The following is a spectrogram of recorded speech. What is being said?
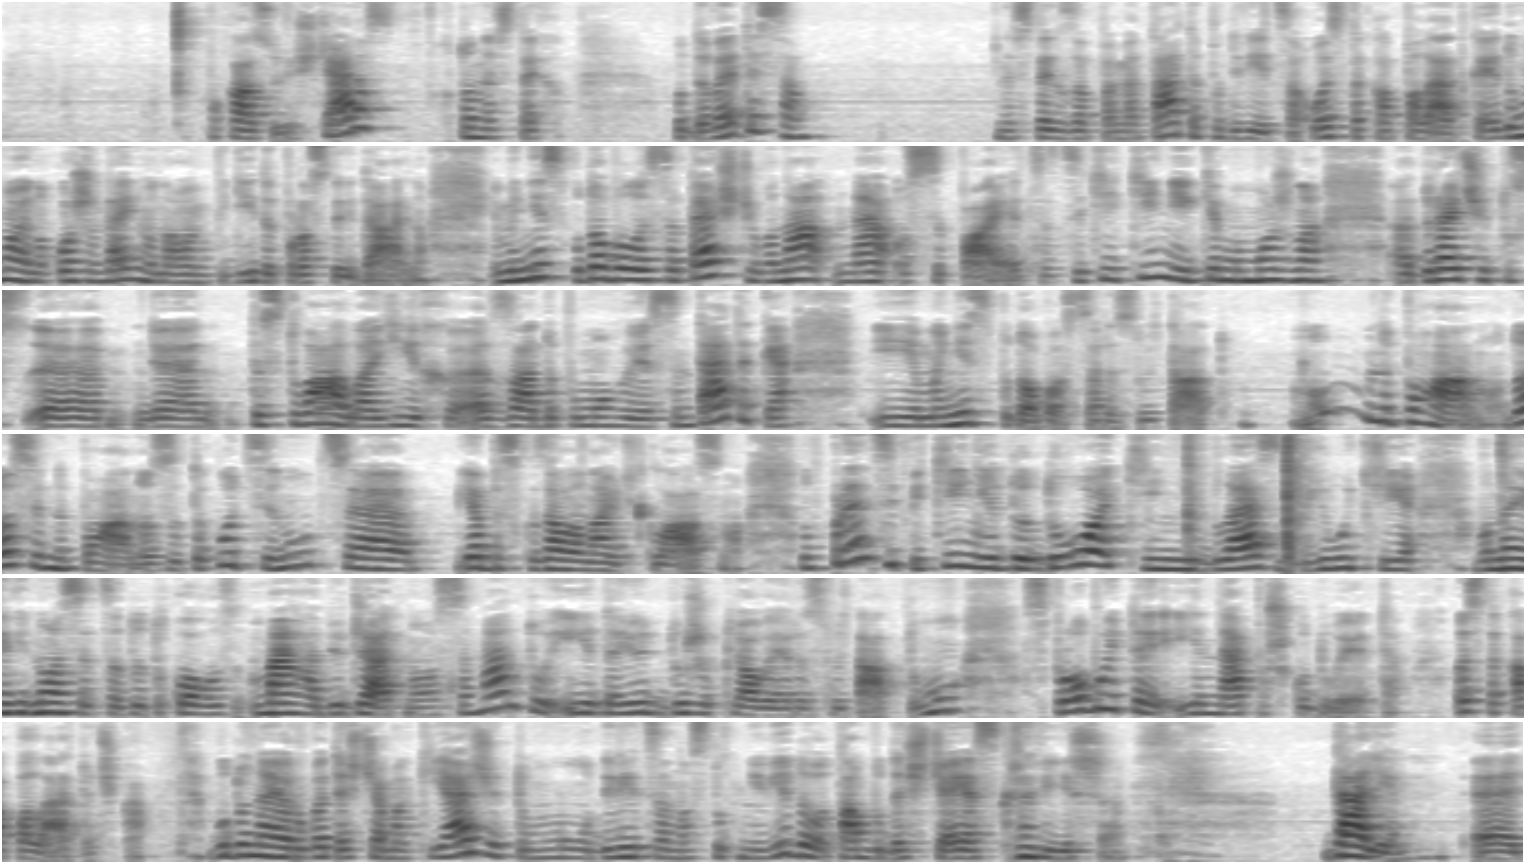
Показую ще раз, хто не встиг подивитися, не встиг запам'ятати, подивіться, ось така палетка. Я думаю, на кожен день вона вам підійде просто ідеально. І мені сподобалося те, що вона не осипається. Це ті тіні, якими можна, е, до речі, е, е, тестувала їх за допомогою синтетики, і мені сподобався результат. Ну, непогано, досить непогано. За таку ціну це, я би сказала, навіть класно. Ну, в принципі, тіні Додо, тіні Beauty, вони відносяться до такого мега-бюджетного сегменту і дають дуже кльовий результат. Тому спробуйте і не пошкодуєте. Ось така палеточка. Буду нею робити ще макіяжі, тому дивіться наступні відео, там буде ще яскравіше. Далі,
